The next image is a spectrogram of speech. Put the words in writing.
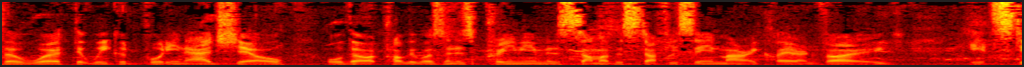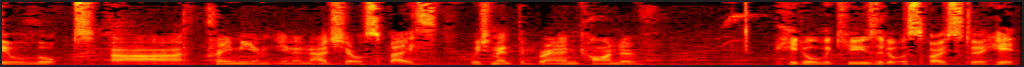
the work that we could put in Adshel, although it probably wasn't as premium as some of the stuff you see in Marie Claire and Vogue, it still looked uh, premium in an Adshel space, which meant the brand kind of hit all the cues that it was supposed to hit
